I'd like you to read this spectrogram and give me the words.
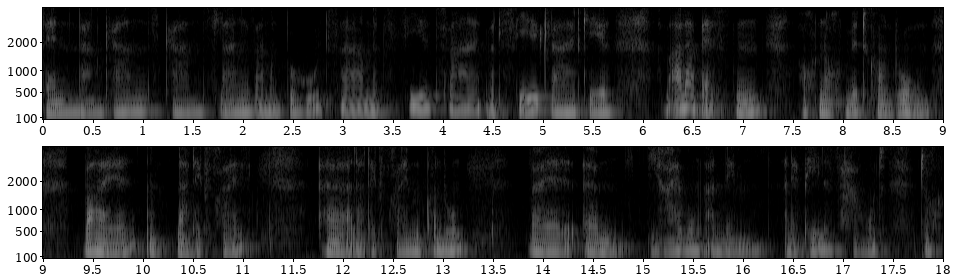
wenn, dann ganz, ganz langsam und behutsam, mit viel Zeit, mit viel Gleitgel. Am allerbesten auch noch mit Kondom, weil, äh, latexfreies, äh, latexfreiem Kondom, weil ähm, die Reibung an, dem, an der Penishaut doch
